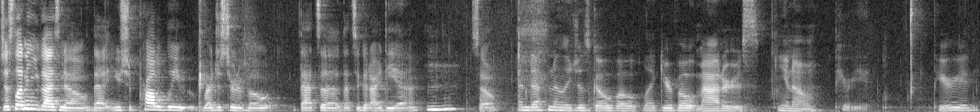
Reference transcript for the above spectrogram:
just letting you guys know that you should probably register to vote. That's a that's a good idea. Mm-hmm. So and definitely just go vote like your vote matters you know period. Period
